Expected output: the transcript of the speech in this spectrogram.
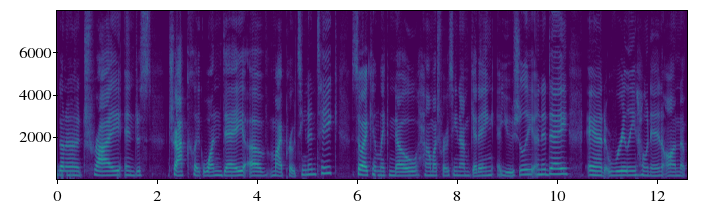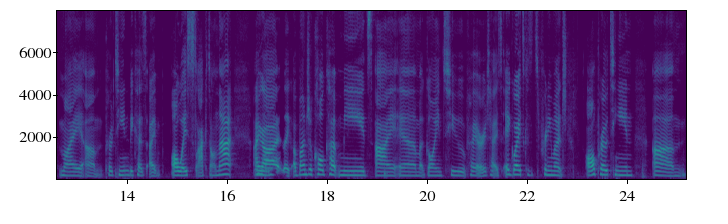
gonna try and just track like one day of my protein intake so I can like know how much protein I'm getting usually in a day and really hone in on my um protein because I always slacked on that. I got like a bunch of cold cut meats. I am going to prioritize egg whites cuz it's pretty much all protein. Um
